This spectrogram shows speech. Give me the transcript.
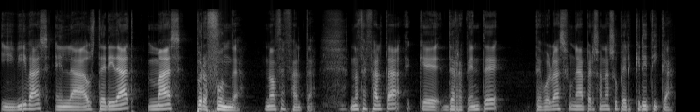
y vivas en la austeridad más profunda. No hace falta. No hace falta que de repente te vuelvas una persona súper crítica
